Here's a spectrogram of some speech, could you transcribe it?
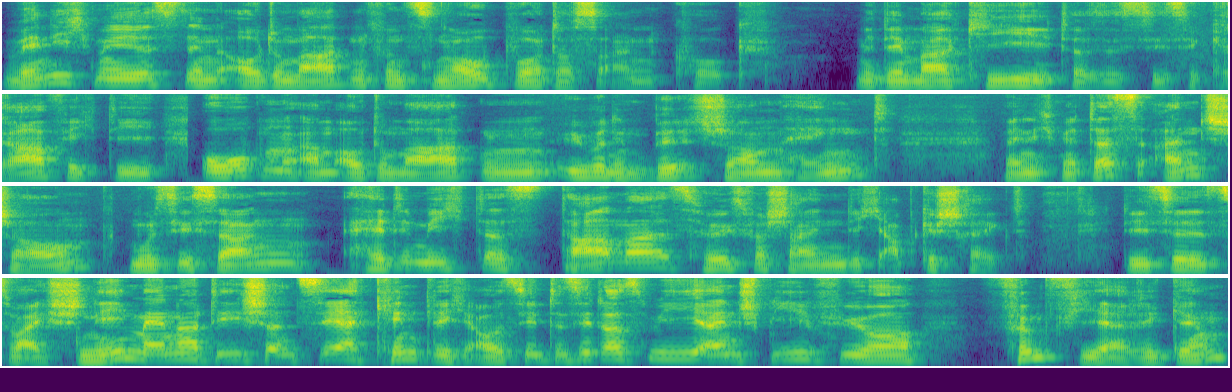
Wenn ich mir jetzt den Automaten von Snowboarders angucke, mit dem Marquis, das ist diese Grafik, die oben am Automaten über dem Bildschirm hängt, wenn ich mir das anschaue, muss ich sagen, hätte mich das damals höchstwahrscheinlich abgeschreckt. Diese zwei Schneemänner, die schon sehr kindlich aussieht, das sieht aus wie ein Spiel für Fünfjährige.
